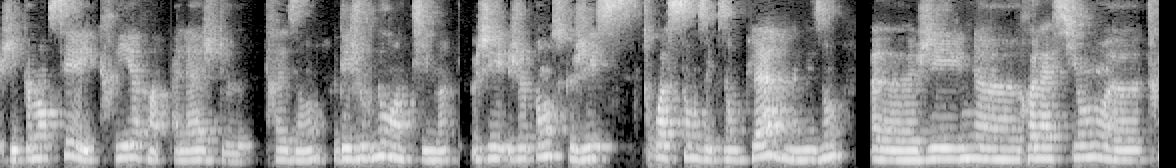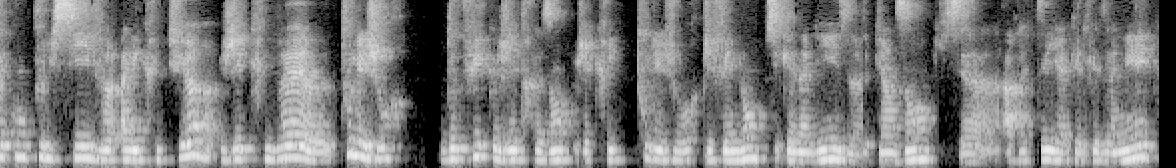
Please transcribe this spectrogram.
j'ai commencé à écrire à l'âge de 13 ans des journaux intimes. Je pense que j'ai 300 exemplaires à la maison. j'ai une relation très compulsive à l'écriture. J'écrivais tous les jours depuis que j'ai 13 ans, j'écris tous les jours. J'ai fait une longue psychanalyse de 15 ans qui s'est arrêtée il y a quelques années.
